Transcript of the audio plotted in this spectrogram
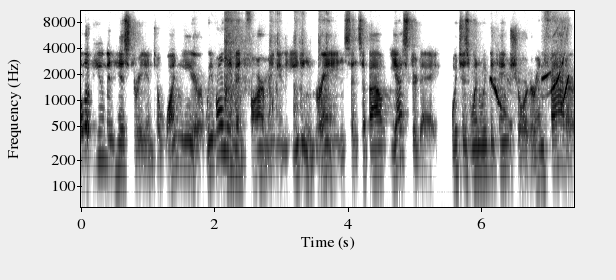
all of human history into one year, we've only been farming and eating grain since about yesterday, which is when we became shorter and fatter.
